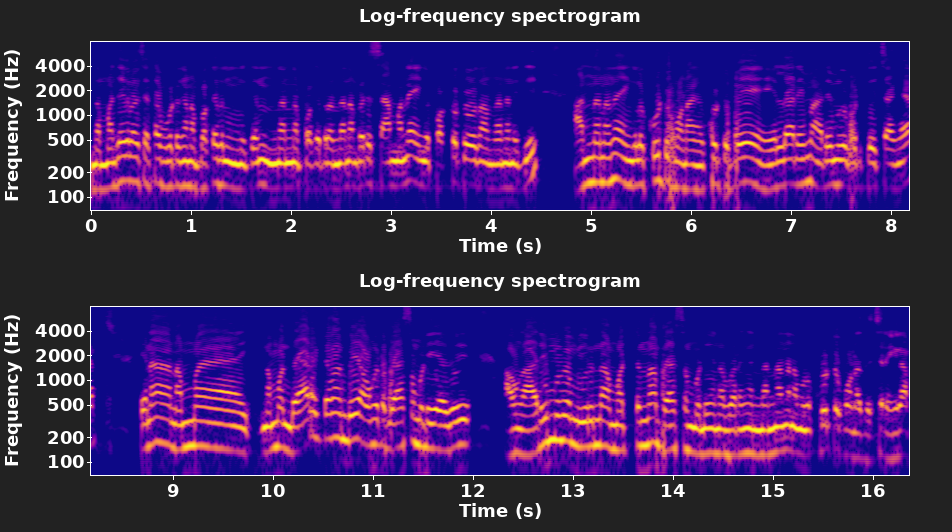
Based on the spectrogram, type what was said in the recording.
இந்த மஞ்சள் கலர் சட்டை போட்டுருக்காங்க நான் பக்கத்துல நிற்க இந்த அண்ணன் பக்கத்தில் அந்த அண்ணன் பேர் சாமண்ணே எங்கள் பக்கத்தோ தான் அந்த அண்ணனுக்கு. அந்த அண்ணன் தான் எங்களை கூட்டு போனாங்க. கூட்டு போய் எல்லாரையுமே அறிமுகப்படுத்தி வச்சாங்க. ஏன்னா நம்ம நம்ம டைரக்டா தான் போய் அவங்ககிட்ட பேச முடியாது. அவங்க அறிமுகம் இருந்தா மட்டும்தான் பேச முடியும். பாருங்க இந்த அண்ணன் தான் நம்மளை கூட்டு போனது. சரிங்களா?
